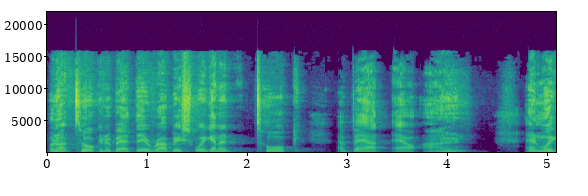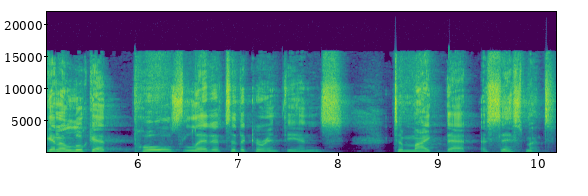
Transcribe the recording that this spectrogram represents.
We're not talking about their rubbish. We're going to talk about our own. And we're going to look at Paul's letter to the Corinthians to make that assessment.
